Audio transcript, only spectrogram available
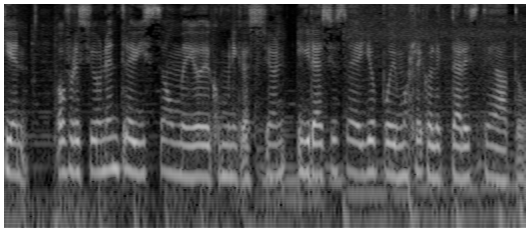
quien ofreció una entrevista a un medio de comunicación y gracias a ello pudimos recolectar este dato.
